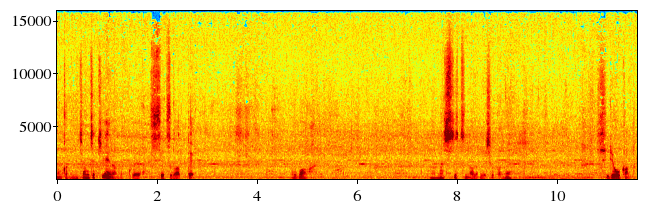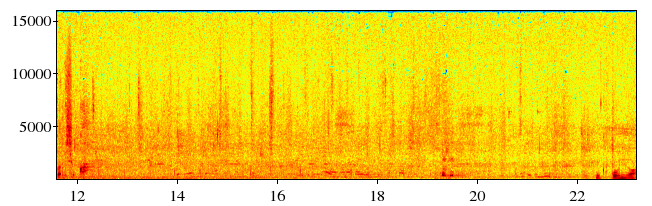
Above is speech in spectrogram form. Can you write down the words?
なんか、めちゃめちゃ綺麗なねこれ施設があって。これは何の施設になるんでしょうかね。資料館とかでしょうか。ここには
